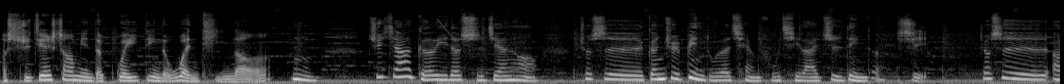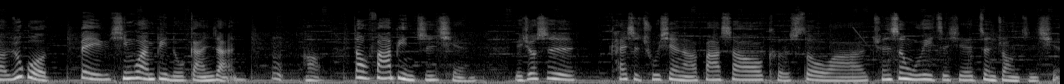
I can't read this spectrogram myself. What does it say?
呃时间上面的规定的问题呢？嗯，居家隔离的时间哈、就是根据病毒的潜伏期来制定的。是，就是呃，如果被新冠病毒感染，嗯，啊，到发病之前，也就是开始出现啊发烧、咳嗽啊、全身无力这些症状之前，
